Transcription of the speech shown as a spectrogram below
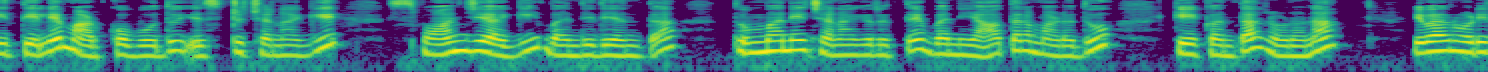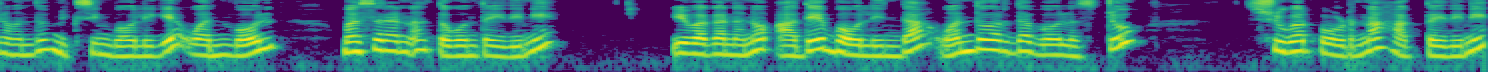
ರೀತಿಯಲ್ಲೇ ಮಾಡ್ಕೋಬೋದು. ಎಷ್ಟು ಚೆನ್ನಾಗಿ ಸ್ಪಾಂಜಿಯಾಗಿ ಬಂದಿದೆ ಅಂತ ತುಂಬಾ ಚೆನ್ನಾಗಿರುತ್ತೆ. ಬನ್ನಿ ಯಾವ ಥರ ಮಾಡೋದು ಕೇಕ್ ಅಂತ ನೋಡೋಣ. ಇವಾಗ ನೋಡಿ ಒಂದು ಮಿಕ್ಸಿಂಗ್ ಬೌಲಿಗೆ ಒಂದು ಬೌಲ್ ಮೊಸರನ್ನು ತೊಗೊತಾ ಇದ್ದೀನಿ. ಇವಾಗ ನಾನು ಅದೇ ಬೌಲಿಂದ ಒಂದು ಅರ್ಧ ಬೌಲಷ್ಟು ಶುಗರ್ ಪೌಡ್ರನ್ನ ಹಾಕ್ತಾಯಿದ್ದೀನಿ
